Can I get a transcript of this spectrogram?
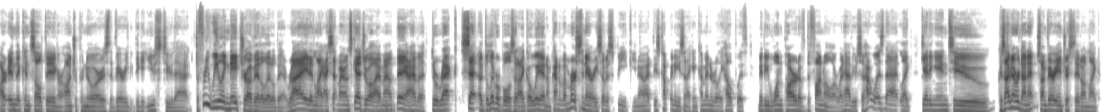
are in the consulting or entrepreneurs that very they get used to that the freewheeling nature of it a little bit, right? And like I set my own schedule, I have my own mm-hmm. thing, I have a direct set of deliverables that I go in. I'm kind of a mercenary, so to speak, you know, at these companies, and I can come in and really help with maybe one part of the funnel or what have you. So how was that like getting into? Because I've never done it, so I'm very interested on like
